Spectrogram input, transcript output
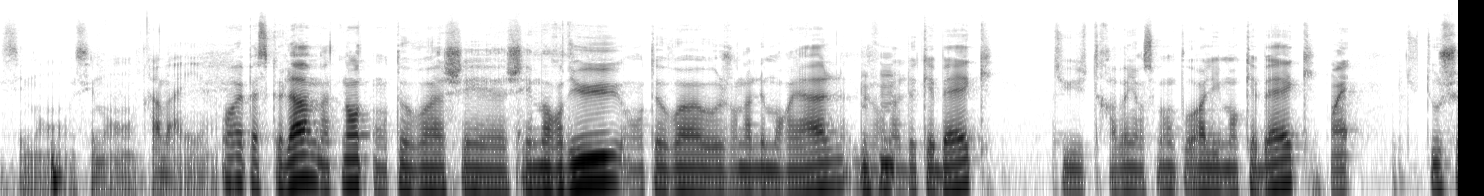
c'est mon, c'est mon travail. Ouais, parce que là, maintenant, on te voit chez, chez Mordu, on te voit au Journal de Montréal, le Mhm. Journal de Québec. Tu travailles en ce moment pour Aliments Québec. Ouais. Tu touches,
